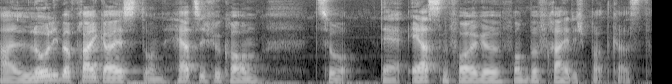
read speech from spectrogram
Hallo lieber Freigeist und herzlich willkommen zu der ersten Folge vom Befrei dich Podcast.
